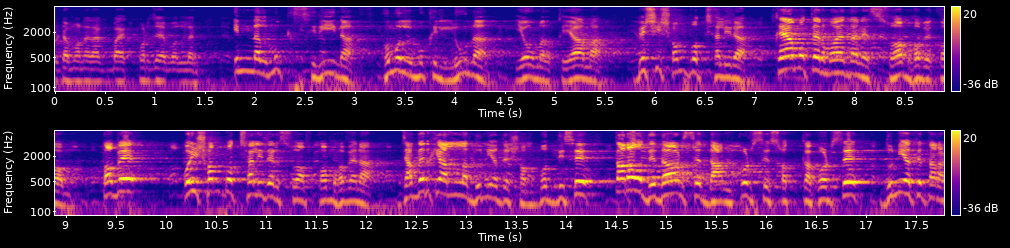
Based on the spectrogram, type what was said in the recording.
ওটা মনে রাখবা, এক পর্যায়ে বললেন, ইন্নাল মুখ সিরিনা হুমুল মুখিল্লুনা ইয়ৌমাল কিয়ামা। বেশি সম্পদশালীরা কেয়ামতের ময়দানে সব হবে কম। তবে ওই সম্পদশালীদের সোয়াব কম হবে না। যাদেরকে আল্লাহ দুনিয়াতে সম্পদ দিছে, তারাও দেদারসে দান করছে সৎকা করছে। দুনিয়াতে তারা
